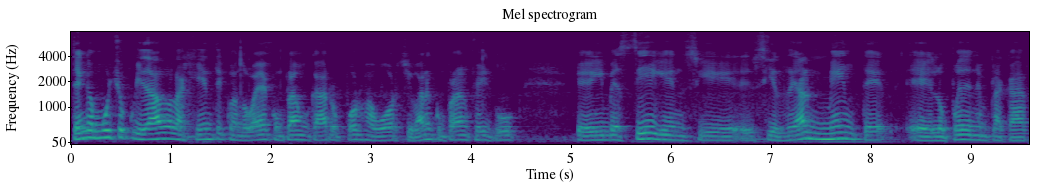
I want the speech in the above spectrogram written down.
Tengan mucho cuidado la gente cuando vaya a comprar un carro, por favor, si van a comprar en Facebook, eh, investiguen si, si realmente eh, lo pueden emplacar,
